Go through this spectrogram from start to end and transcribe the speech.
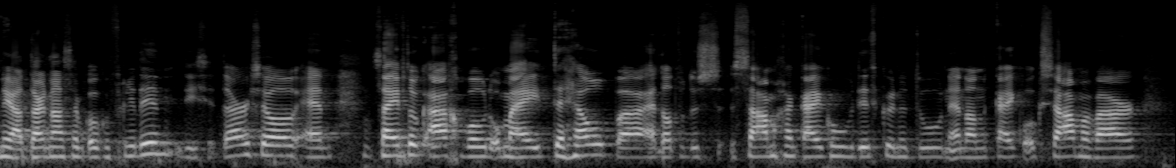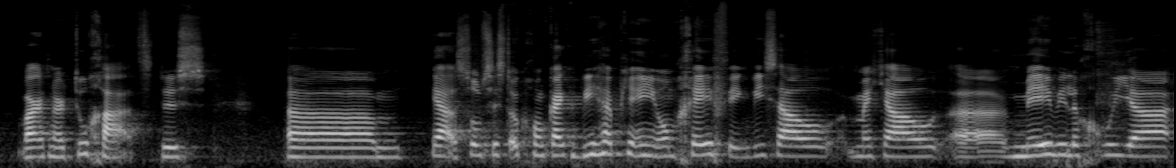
nou ja, daarnaast heb ik ook een vriendin, die zit daar zo. En zij heeft ook aangeboden om mij te helpen. En dat we dus samen gaan kijken hoe we dit kunnen doen. En dan kijken we ook samen waar, waar het naartoe gaat. Dus ehm, ja, soms is het ook gewoon kijken wie heb je in je omgeving. Wie zou met jou eh, mee willen groeien.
